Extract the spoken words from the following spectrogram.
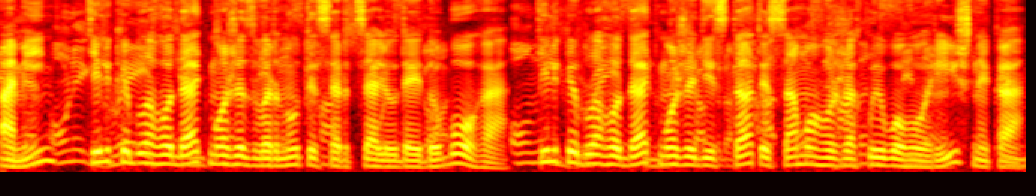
Амінь. Тільки благодать може звернути серця людей до Бога. Тільки благодать може дістати самого жахливого грішника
